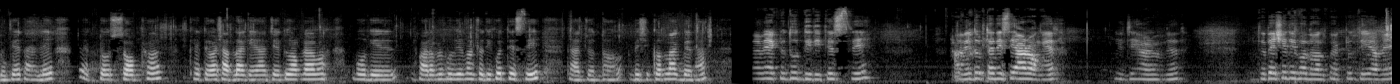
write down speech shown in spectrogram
ঢুকে, তাহলে একটু সফট হয়, খেতেও স্বাদ লাগে। আর যেহেতু আমরা মুরগির ফার্মে মুরগির মাংস দিয়ে করতেছি, তার জন্য বেশিক্ষণ লাগবে না। আমি একটু দুধ দিয়ে দিতেছি। আমি দুধটা দিছি আর রঙের যে আর রঙের তো বেশি দিব না, অল্প একটু দিয়ে আমি।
